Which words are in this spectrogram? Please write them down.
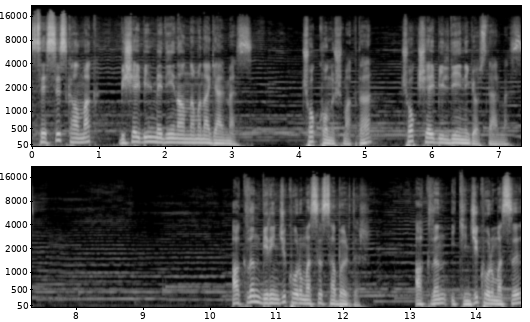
Sessiz kalmak bir şey bilmediğin anlamına gelmez. Çok konuşmak da çok şey bildiğini göstermez. Aklın birinci koruması sabırdır. Aklın ikinci koruması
